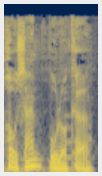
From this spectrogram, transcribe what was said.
后山布洛克。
